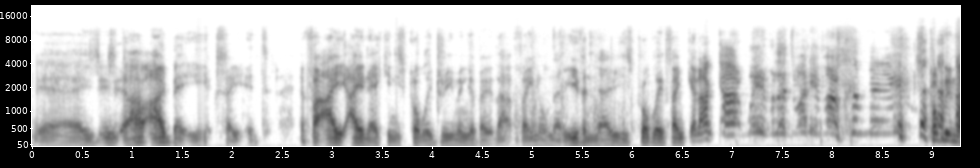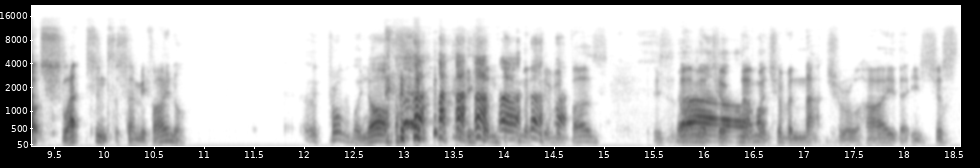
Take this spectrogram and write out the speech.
Yeah, he's, he's, I, I bet he's excited. In fact, I, I reckon he's probably dreaming about that final now. Even now, he's probably thinking, I can't wait for the 21st of May. He's probably not slept since the semi final. Uh, probably not. he's on that much of a buzz. He's that much of, that much of a natural high that he's just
